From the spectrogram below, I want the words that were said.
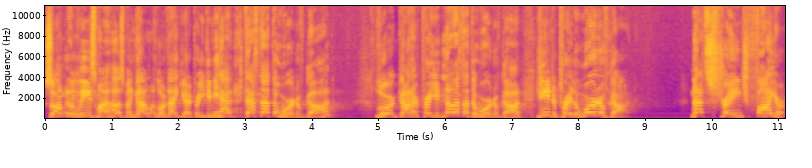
so I'm going to leave my husband. God, Lord, thank you. I pray you give me happy. That's not the Word of God. Lord God, I pray you. No, that's not the word of God. You need to pray the word of God, not strange fire,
